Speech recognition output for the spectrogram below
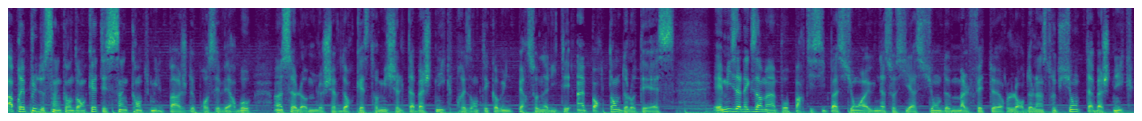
Après plus de 5 ans d'enquête et 50 000 pages de procès-verbaux, un seul homme, le chef d'orchestre Michel Tabachnik, présenté comme une personnalité importante de l'OTS, est mis en examen pour participation à une association de malfaiteurs. Lors de l'instruction, Tabachnik,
